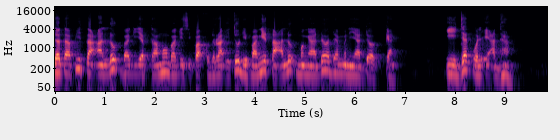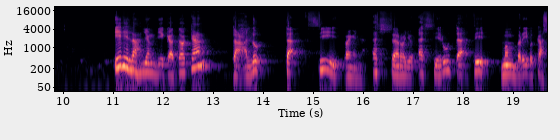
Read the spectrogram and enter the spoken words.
Tetapi ta'aluk bagi yang pertama, bagi sifat kudrat itu dipanggil ta'aluk mengada dan meniadakan. Ijad wal i'adham. Inilah yang dikatakan ta'alluq ta'sir panggilnya asara yu'assiru ta'sir memberi bekas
